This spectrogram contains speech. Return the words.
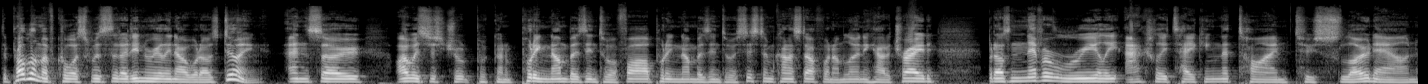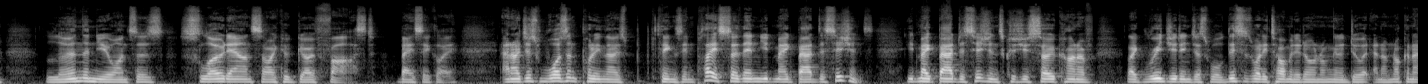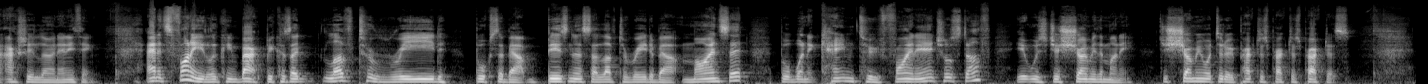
The problem, of course, was that I didn't really know what I was doing, and so I was just kind of putting numbers into a file, putting numbers into a system, kind of stuff when I'm learning how to trade. But I was never really actually taking the time to slow down learn the nuances, slow down so I could go fast, basically. And I just wasn't putting those things in place. So then you'd make bad decisions. You'd make bad decisions because you're so kind of like rigid in just, well, this is what he told me to do and I'm going to do it and I'm not going to actually learn anything. And it's funny looking back because I love to read books about business. I love to read about mindset. But when it came to financial stuff, it was just show me the money. Just show me what to do. Practice, practice, practice.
